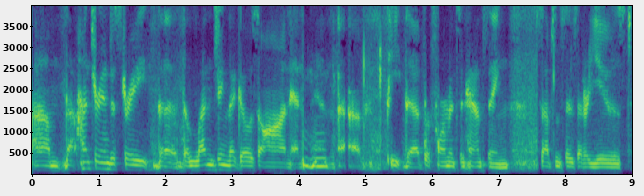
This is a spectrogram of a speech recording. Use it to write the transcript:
Um, the hunter industry, the the lunging that goes on, and, mm-hmm. and uh, the performance enhancing substances that are used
